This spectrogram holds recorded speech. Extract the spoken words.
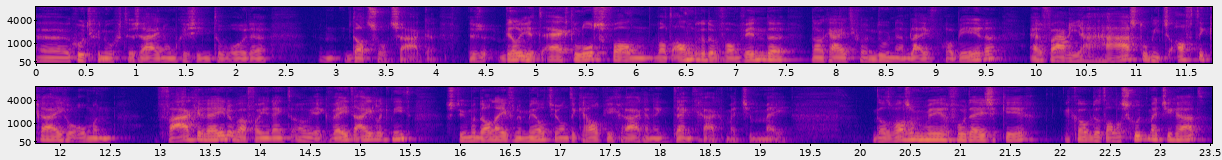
uh, goed genoeg te zijn, om gezien te worden? Dat soort zaken. Dus wil je het echt los van wat anderen ervan vinden, dan ga je het gewoon doen en blijven proberen. Ervaar je haast om iets af te krijgen, om een vage reden waarvan je denkt: Oh, ik weet eigenlijk niet. Stuur me dan even een mailtje, want ik help je graag en ik denk graag met je mee. Dat was hem weer voor deze keer. Ik hoop dat alles goed met je gaat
